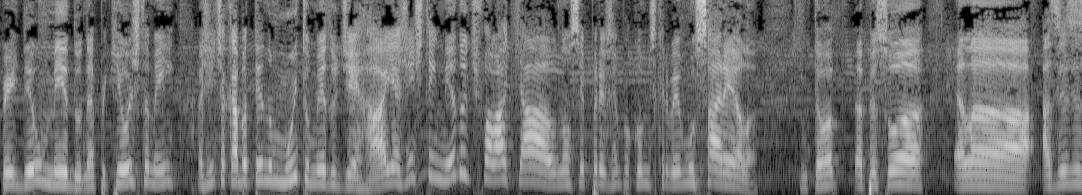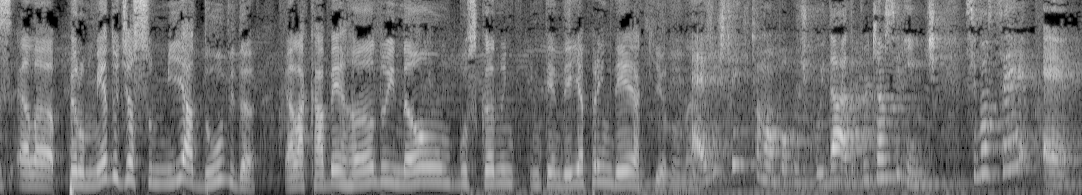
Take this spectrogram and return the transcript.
perder o medo, né? Porque hoje também a gente acaba tendo muito medo de errar e a gente tem medo de falar que, ah, eu não sei, por exemplo, como escrever mussarela. Então a, a pessoa, ela, às vezes, ela, pelo medo de assumir a dúvida, ela acaba errando e não buscando entender e aprender aquilo, né? É, a gente tem que tomar um pouco de cuidado, porque é o seguinte, se você é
